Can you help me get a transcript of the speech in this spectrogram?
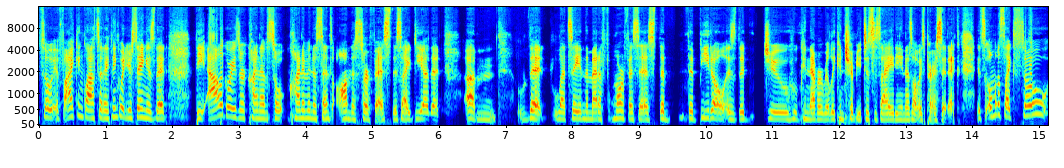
so if I can glass it, I think what you're saying is that the allegories are kind of so kind of in a sense on the surface. This idea that um, that let's say in the metamorphosis, the the beetle is the Jew who can never really contribute to society and is always parasitic. It's almost like so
